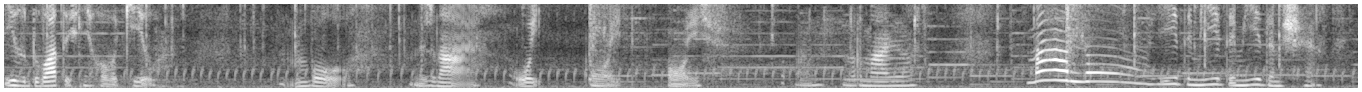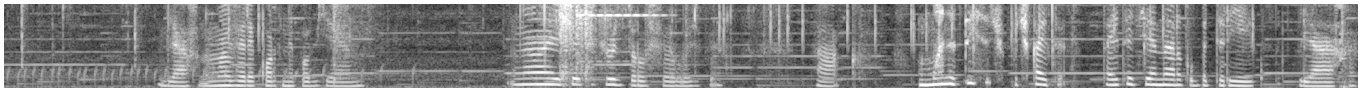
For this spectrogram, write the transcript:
і збивати сніговиків. Бо не знаю. Ой, ой, ой. Нормально. Мало. Їдем, їдем, їдем ще. Блях, ну ми вже рекорд не поб'ємо. А, ще чуть-чуть залишилось би. Так. У мене тисячу, почекайте. Дайте ці енергобатареї купити. Бляха.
